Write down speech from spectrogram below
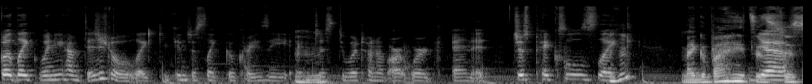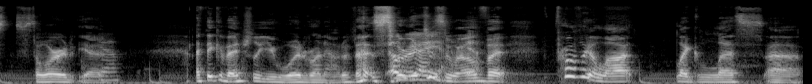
but like when you have digital like you can just like go crazy and Mhm. just do a ton of artwork and it just pixels like Mhm. megabytes Yeah. it's just stored yeah. I think eventually you would run out of that storage Oh, yeah, as yeah, well, yeah. but probably a lot like less uh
